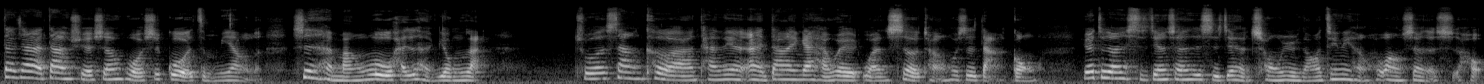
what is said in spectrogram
大家的大学生活是过得怎么样了？是很忙碌，还是很慵懒？除了上课啊、谈恋爱，大家应该还会玩社团或是打工，因为这段时间算是时间很充裕，然后精力很旺盛的时候。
